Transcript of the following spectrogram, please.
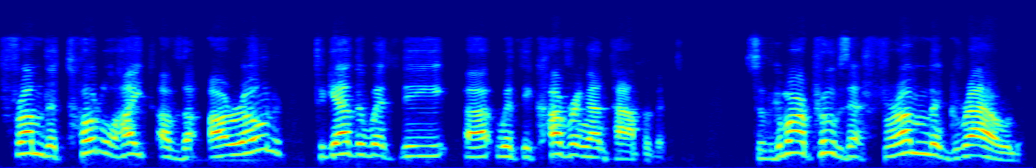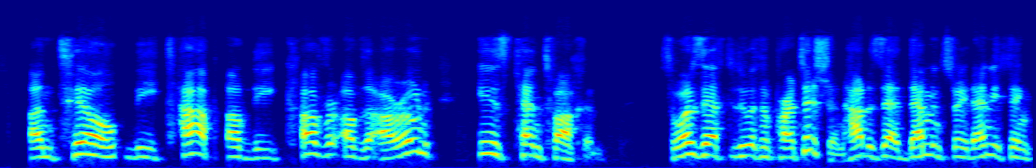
from the total height of the Aron together with the uh, with the covering on top of it. So the Gemara proves that from the ground until the top of the cover of the Aron is 10 tfachim. So what does that have to do with a partition? How does that demonstrate anything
